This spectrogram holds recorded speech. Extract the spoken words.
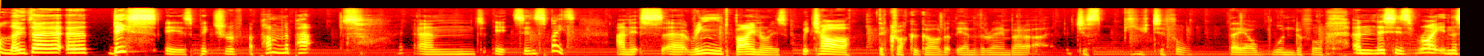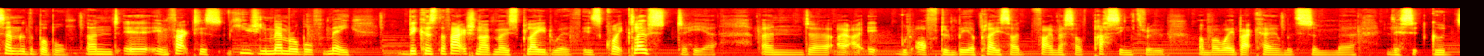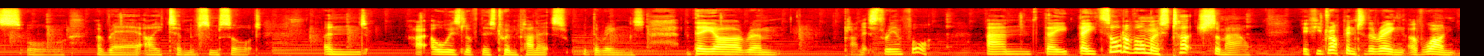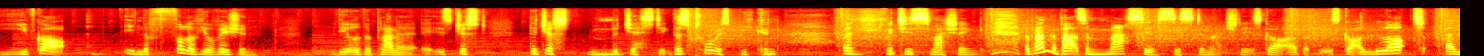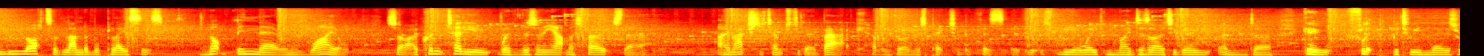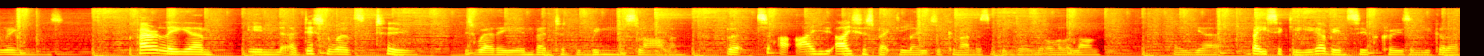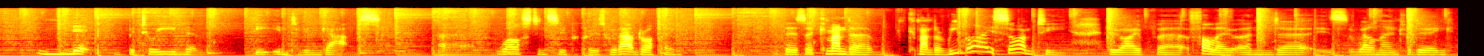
Hello there. Uh, this is a picture of Apam Napat, and it's in space, and it's uh, ringed binaries, which are the gold at the end of the rainbow. Uh, Just beautiful. They are wonderful, and this is right in the centre of the bubble, and uh, in fact is hugely memorable for me because the faction I've most played with is quite close to here, and uh, I, I, it would often be a place I'd find myself passing through on my way back home with some uh, illicit goods or a rare item of some sort. And I always love those twin planets with the rings. They are um, planets three and four, and they they sort of almost touch somehow. If you drop into the ring of one, you've got in the full of your vision the other planet. It's just they're just majestic. There's a tourist beacon and, which is smashing. Apam Napat's a massive system. Actually, it's got a, it's got a lot a lot of landable places. I've not been there in a while, so I couldn't tell you whether there's any atmospherics there. I'm actually tempted to go back, having drawn this picture, because it, it's reawakened my desire to go and uh, go flip between those rings. Apparently, um, in uh, Worlds 2 is where they invented the ring slalom but I, I suspect loads of commanders have been doing it all along. They, uh, basically, you gotta be in Super Cruise and you've gotta nip between the interim gaps uh, whilst in Super Cruise without dropping. There's a commander, Commander Rebai Soanti, who I uh, follow and uh, is well known for doing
